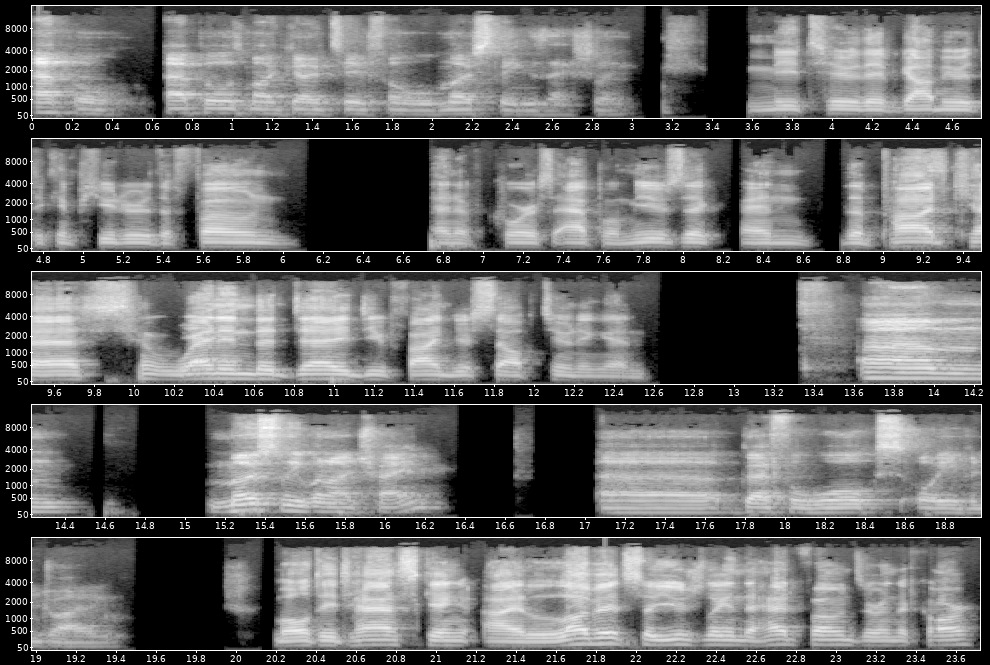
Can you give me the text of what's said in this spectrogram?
Apple. Apple is my go to for most things, actually. Me too. They've got me with the computer, the phone, and of course Apple Music and the podcast. when yeah. in the day do you find yourself tuning in? Um, mostly when I train, uh, go for walks or even driving. Multitasking, I love it. So usually in the headphones or in the car.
